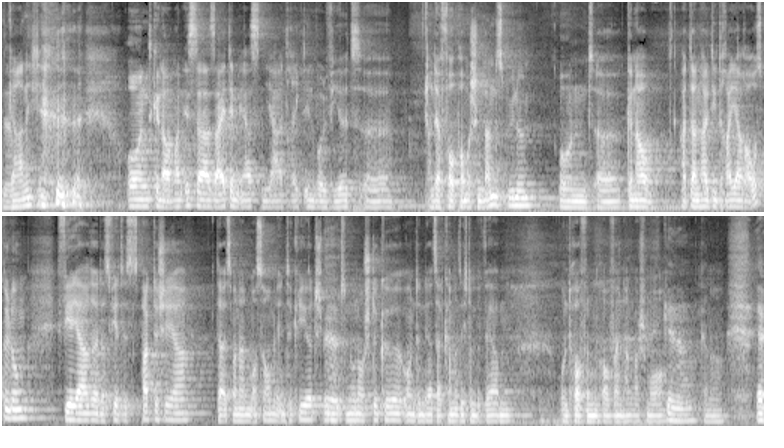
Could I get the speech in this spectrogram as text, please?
Ja. Gar nicht. und genau, man ist da seit dem ersten Jahr direkt involviert äh, an der Vorpommerschen Landesbühne. Und äh, genau, hat dann halt die drei Jahre Ausbildung, vier Jahre, das vierte ist das praktische Jahr. Da ist man dann im Ensemble integriert, spielt nur noch Stücke und in der Zeit kann man sich dann bewerben und hoffen auf ein Engagement. Genau. genau. Ja,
